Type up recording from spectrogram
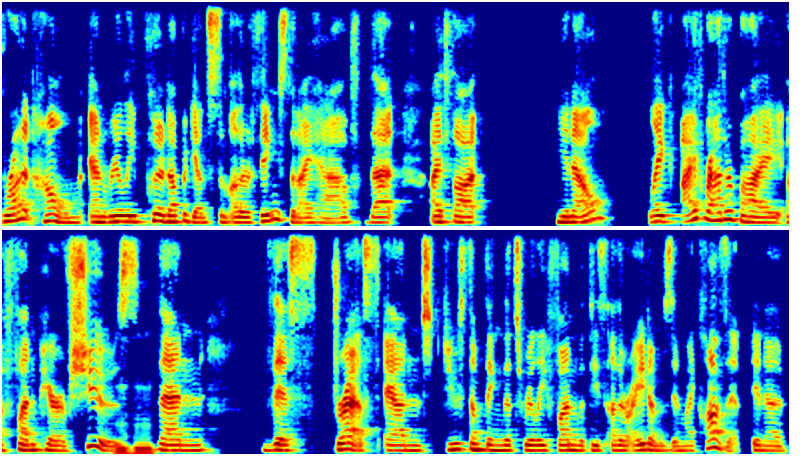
brought it home and really put it up against some other things that I have that I thought, you know, like I'd rather buy a fun pair of shoes Mhm. than this dress and do something that's really fun with these other items in my closet in a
